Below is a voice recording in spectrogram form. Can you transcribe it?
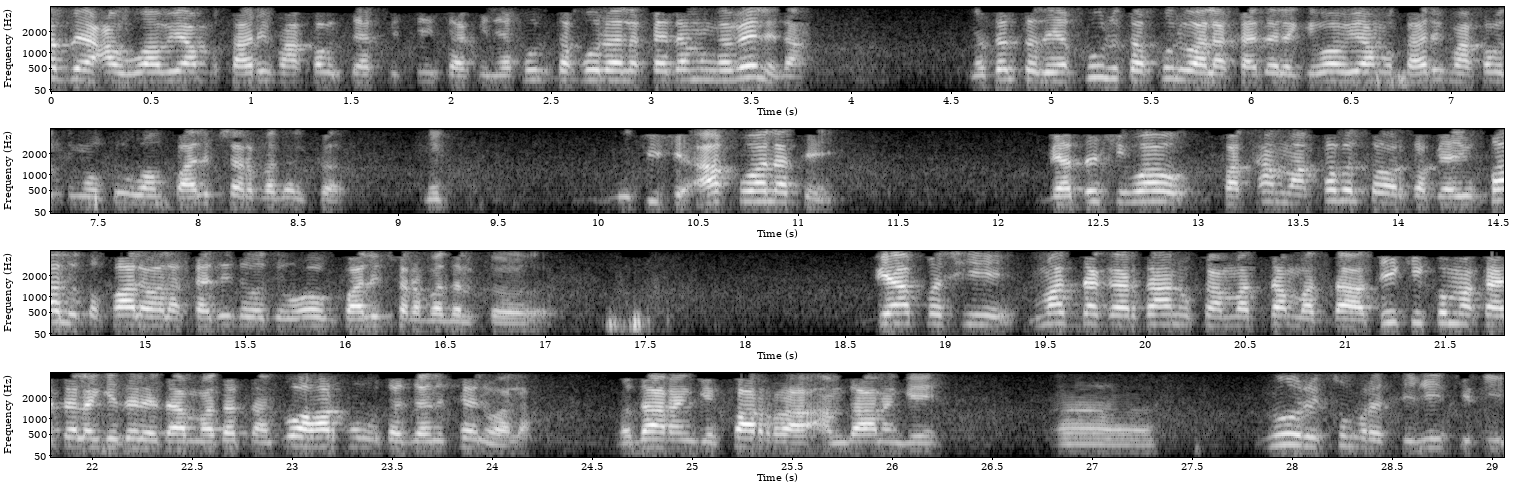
ابع او یا متعرف عقل تفسیر ساکن یقول تقول على قاعده مونږ ویل دا نو دلته د یقول تقول على قاعده لکه واو یا متعرف عقل کې موصوف او مخالف سره بدل کړ نو چې اقوالته بیا د شی واو فتح ما قبل تور کړ بیا یقال تقال على قاعده د وجه او مخالف سره بدل کړ بیا پسې مد گردانو کا مد مد دې کې کومه قاعده لګیدلې دا مدد نه دوه حرف متجانسین والا مدارنګ فر امدارنګ نور څومره صيغه کې دي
